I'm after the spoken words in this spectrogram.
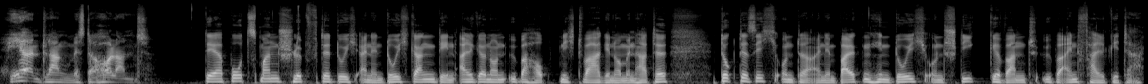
Hier entlang, Mr. Holland. Der Bootsmann schlüpfte durch einen Durchgang, den Algernon überhaupt nicht wahrgenommen hatte, duckte sich unter einem Balken hindurch und stieg gewandt über ein Fallgitter.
